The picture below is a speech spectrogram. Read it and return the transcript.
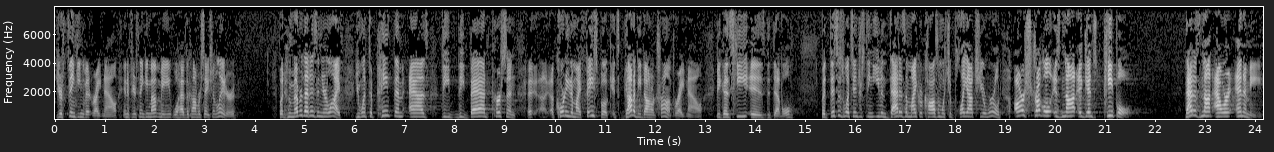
You're thinking of it right now. And if you're thinking about me, we'll have the conversation later. But whomever that is in your life, you want to paint them as the, the bad person. Uh, uh according to my Facebook, it's got to be Donald Trump right now because he is the devil. But this is what's interesting. Even that is a microcosm which should play out to your world. Our struggle is not against people, that is not our enemy.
